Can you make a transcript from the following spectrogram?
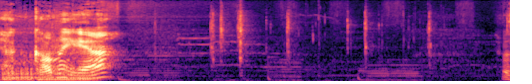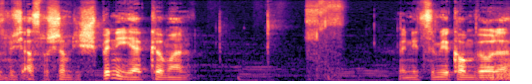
Ja, komm her. Muss mich erst bestimmt um die Spinne hier kümmern. Wenn die zu mir kommen würde.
